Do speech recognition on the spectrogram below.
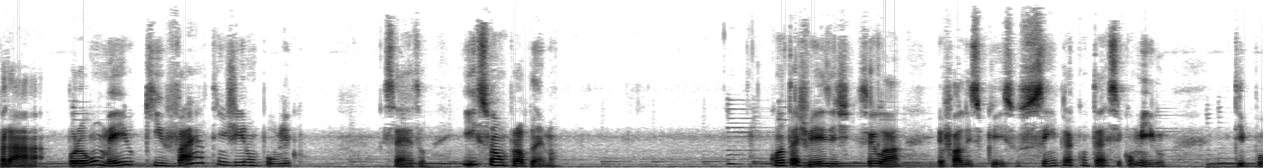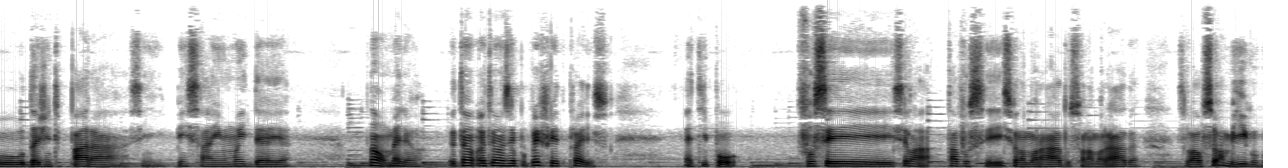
para por algum meio que vai atingir um público, certo? Isso é um problema. Quantas vezes, sei lá, eu falo isso porque isso sempre acontece comigo. Tipo, da gente parar, assim, pensar em uma ideia. Não, melhor. Eu tenho, eu tenho um exemplo perfeito para isso. É tipo, você, sei lá, tá você, seu namorado, sua namorada, sei lá, o seu amigo,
